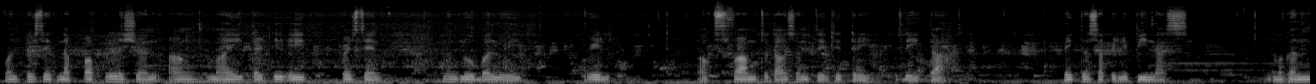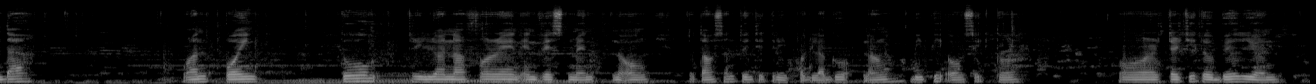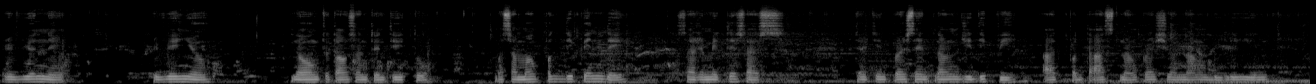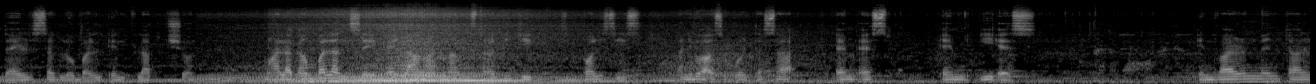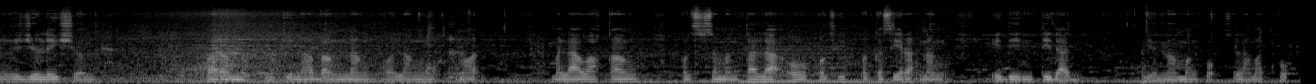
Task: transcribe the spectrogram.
1% na population ang may 38% ng global weight wealth. Oxfam 2023 data. Epekto sa Pilipinas. Maganda 1.2 trillion na foreign investment noong 2023 paglago ng BPO sector or 32 billion revenue revenue noong 2022 masamang pagdepende sa remittances 13% ng GDP at pagtaas ng presyo ng bilihin dahil sa global inflation. Mahalagang balanse kailangan ng strategic policies, halimbawa suporta sa MSMES, environmental regulation para ma- makinabang ng walang ma- malawakang pagsasamantala o pagsi- pagkasira ng identidad. Yun lamang po. Salamat po.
